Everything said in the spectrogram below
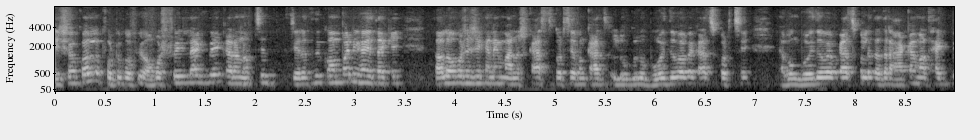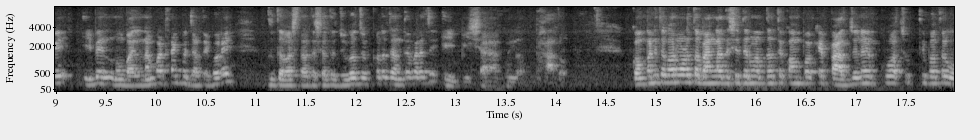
এই সকল ফটোকপি অবশ্যই লাগবে, কারণ হচ্ছে যেটা যদি কোম্পানি হয়ে থাকে, তাহলে অবশ্যই সেখানে মানুষ কাজ করছে এবং কাজ, লোকগুলো বৈধভাবে কাজ করছে এবং বৈধভাবে কাজ করলে তাদের আকামা থাকবে ইভেন মোবাইল নাম্বার থাকবে, যাতে করে দূতাবাস তাদের সাথে যোগাযোগ করে জানতে পারে যে এই বিষয়গুলো ভালো। কোম্পানিতে কর্মরত বাংলাদেশিদের মধ্যে কমপক্ষে পাঁচজনের কুয়া চুক্তিপত্র ও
